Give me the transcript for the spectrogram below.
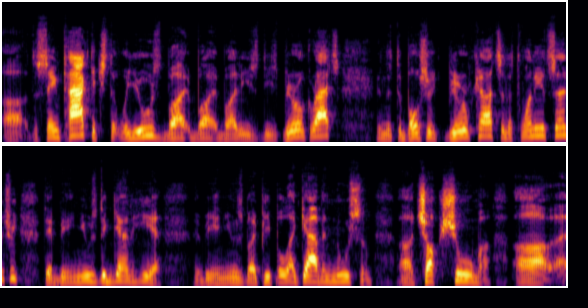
uh, the same tactics that were used by by, by these these bureaucrats. And the, the Bolshevik bureaucrats in the 20th century, they're being used again here. They're being used by people like Gavin Newsom, uh, Chuck Schumer, uh,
